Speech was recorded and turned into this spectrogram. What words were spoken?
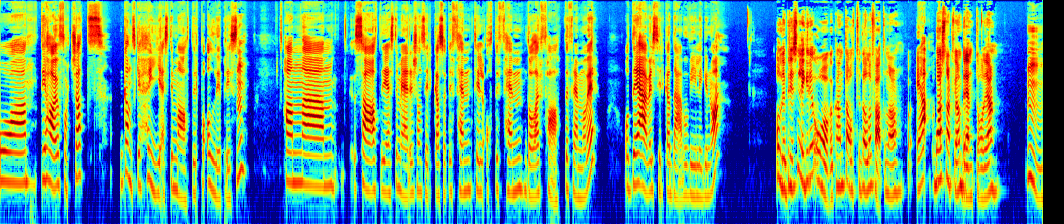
og de har jo fortsatt ganske høye estimater på oljeprisen. Han eh, sa at de estimerer sånn ca. 75 til 85 dollar fatet fremover. Og det er vel ca. der hvor vi ligger nå. Oljeprisen ligger i overkant av 80 dollar fatet nå, Ja. og da snakker vi om brentolje. Mm.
